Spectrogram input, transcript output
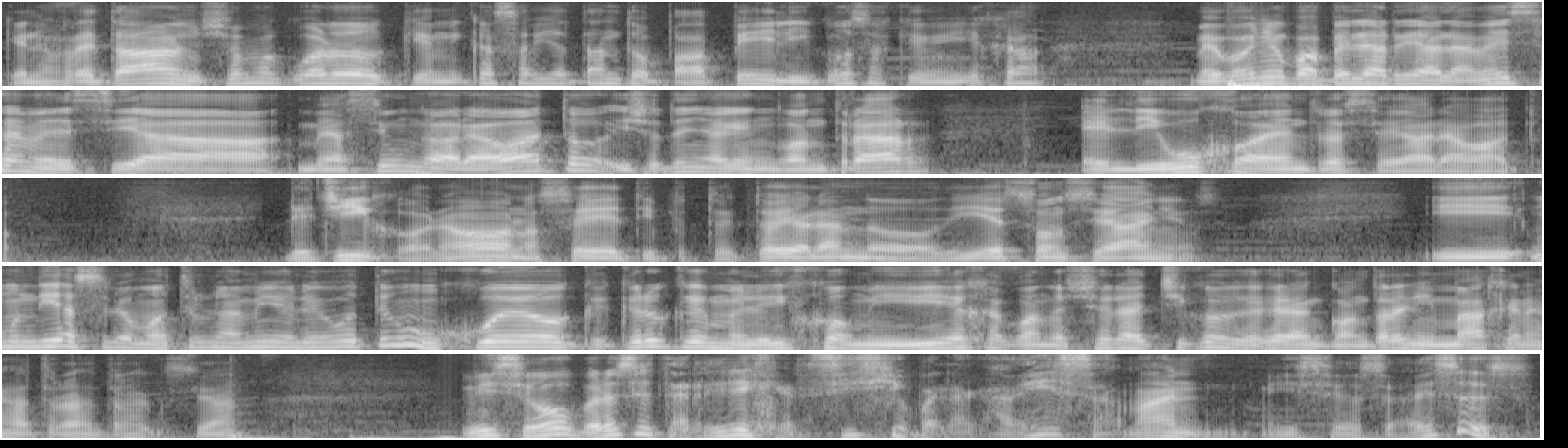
Que nos retaban. Yo me acuerdo que en mi casa había tanto papel y cosas que mi vieja me ponía un papel arriba de la mesa y me decía, me hacía un garabato y yo tenía que encontrar el dibujo adentro de ese garabato. De chico, ¿no? No sé, tipo, estoy hablando 10, 11 años. Y un día se lo mostré a un amigo y le digo, tengo un juego que creo que me lo dijo mi vieja cuando yo era chico, que era encontrar imágenes hasta la atracción. Y me dice, oh, pero ese terrible ejercicio para la cabeza, man. Me dice, o sea, eso es.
